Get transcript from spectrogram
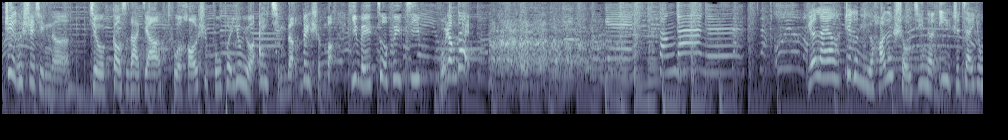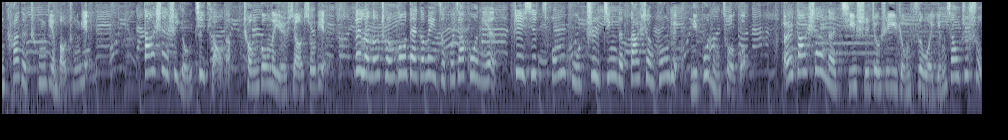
这个事情呢，就告诉大家，土豪是不配拥有爱情的。为什么？因为坐飞机不让带。原来啊，这个女孩的手机呢，一直在用她的充电宝充电。搭讪是有技巧的，成功呢也需要修炼。为了能成功带个妹子回家过年，这些从古至今的搭讪攻略你不能错过。而搭讪呢，其实就是一种自我营销之术。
